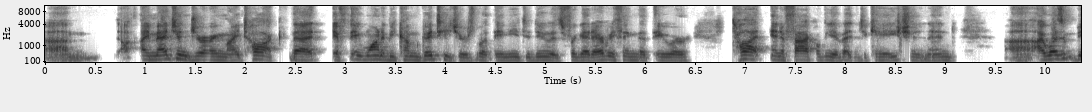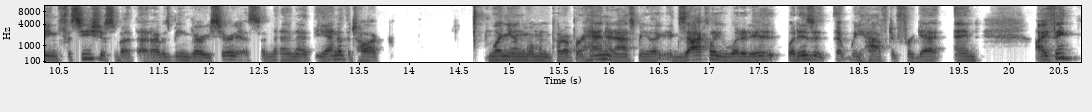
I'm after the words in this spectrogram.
um, i mentioned during my talk that if they want to become good teachers what they need to do is forget everything that they were taught in a faculty of education. And uh, i wasn't being facetious about that. I was being very serious. And then at the end of the talk one young woman put up her hand and asked me like exactly what it is what is it that we have to forget? And i think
